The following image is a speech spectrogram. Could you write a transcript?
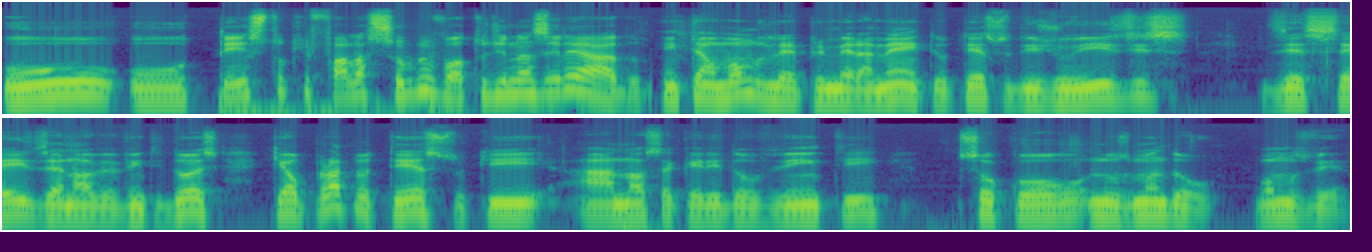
o, o texto que fala sobre o voto de nazireado. Então vamos ler primeiramente o texto de Juízes 16, 19 a 22, que é o próprio texto que a nossa querida ouvinte Socorro nos mandou. Vamos ver.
